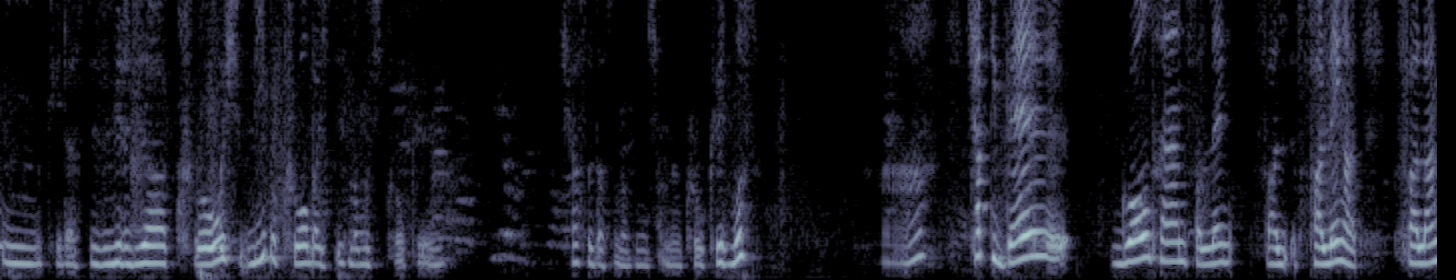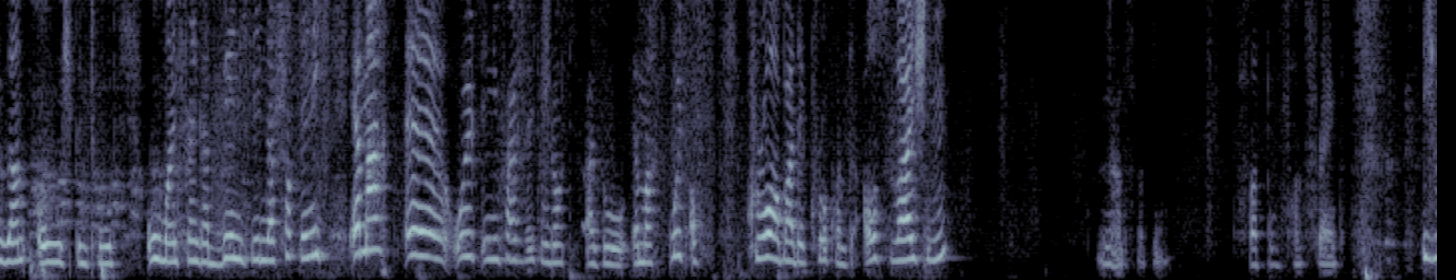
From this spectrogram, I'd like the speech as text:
Hm, okay, da ist diese, wieder dieser Crow. Ich liebe Crow, aber ich, diesmal muss ich Crow killen. Ich hasse das immer, wenn ich einen Crow killen muss. Ja. Ich habe die Bell Goldhand verlängert ver verlängert. Verlangsamt. Oh, ich bin tot. Oh, mein Frank hat wenig Leben. Das schafft er nicht. Er macht äh, Ult in die falsche Richtung. Doch, also, er macht Ult auf Crow, aber der Crow konnte ausweichen. Na, das war dumm. Das war dumm von Frank. Ich,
